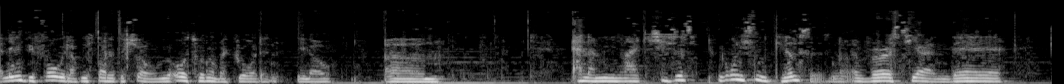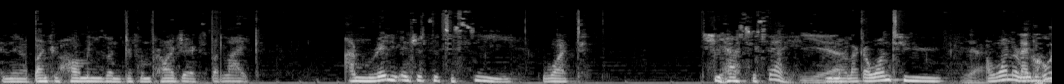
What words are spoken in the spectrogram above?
and even before we like we started the show, we were all talking about Jordan, you know, um, and I mean, like, she's just we've only seen glimpses, you know, a verse here and there, and then a bunch of harmonies on different projects, but like, I'm really interested to see what she has to say. You Yeah. know, like I want to, Yeah. I want to like really, who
